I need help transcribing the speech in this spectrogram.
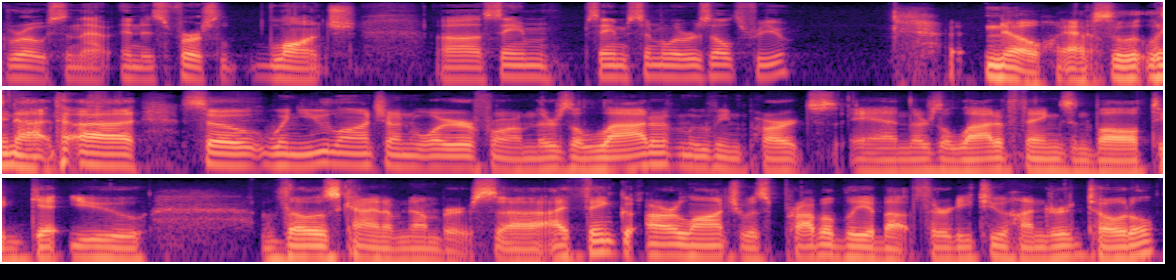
gross in that in his first launch uh, same same similar results for you no, absolutely not. Uh, so when you launch on Warrior Forum, there's a lot of moving parts and there's a lot of things involved to get you those kind of numbers. Uh, I think our launch was probably about 3,200 total,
